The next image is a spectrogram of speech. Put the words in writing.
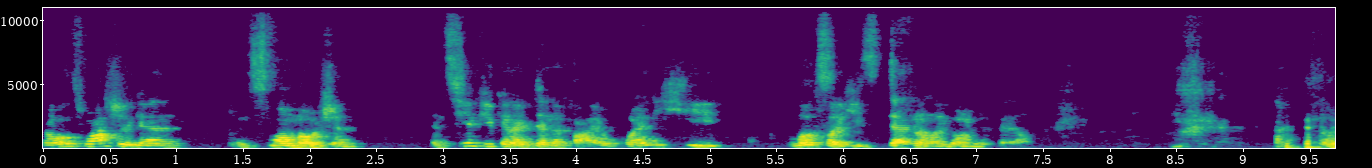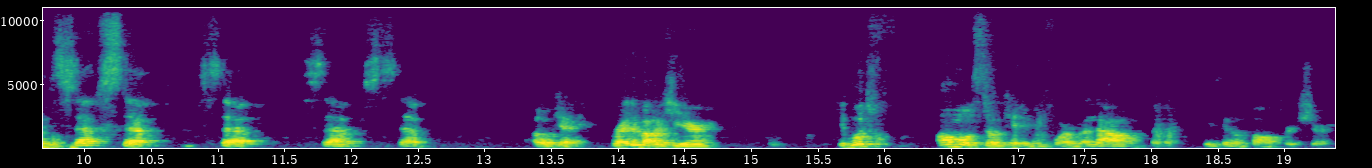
Now let's watch it again in slow motion and see if you can identify when he looks like he's definitely going to fail. so step, step, step, step, step. Okay, right about here. He looked almost okay before, but now he's going to fall for sure.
